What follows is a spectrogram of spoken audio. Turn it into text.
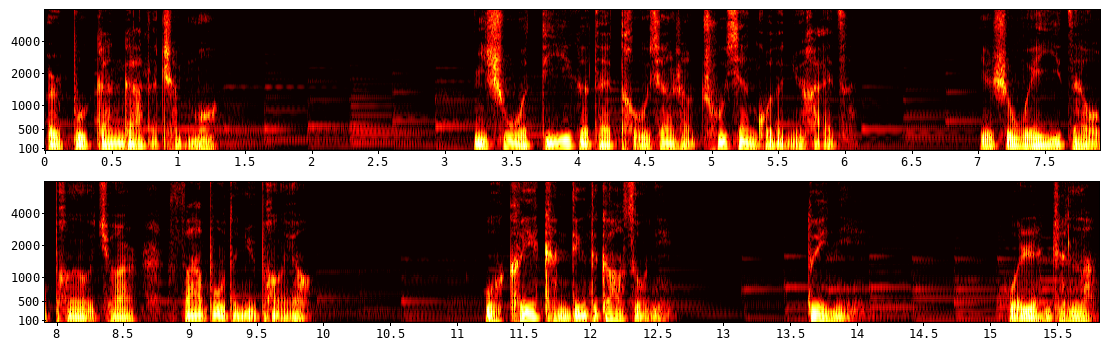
而不尴尬的沉默。你是我第一个在头像上出现过的女孩子，也是唯一在我朋友圈发布的女朋友。我可以肯定的告诉你，对你，我认真了。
